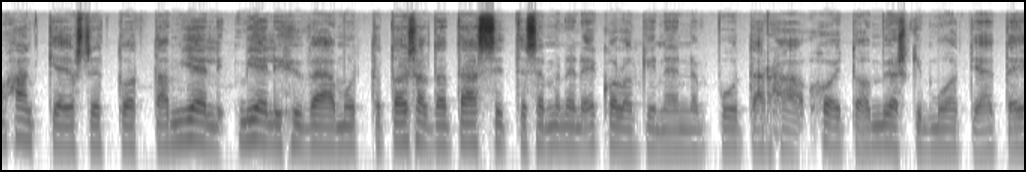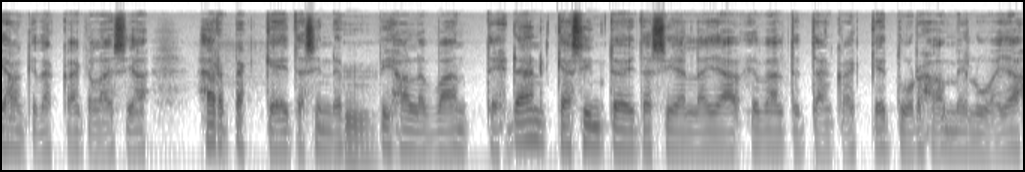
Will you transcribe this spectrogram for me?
hankkia, jos se tuottaa mieli, mielihyvää, mutta toisaalta taas sitten semmoinen ekologinen puutarhahoito on myöskin muotia, että ei hankita kaikenlaisia härpäkkeitä sinne hmm. pihalle, vaan tehdään käsintöitä siellä ja, ja vältetään kaikkea turhaa melua ja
